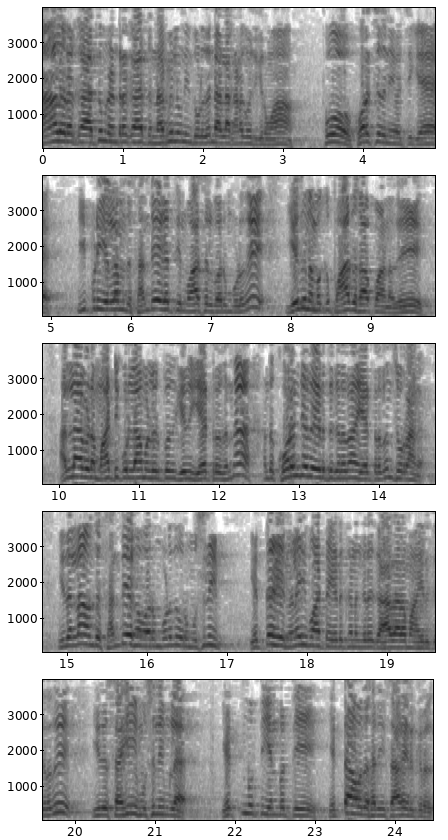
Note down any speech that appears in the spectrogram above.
நாலு ரக்காத்தும் ரெண்டு ரக்காத்து நபிலும் நீ தொழுதுன்னு நல்லா கணக்கு வச்சுக்கிடுவான் போ குறைச்சது நீ வச்சுக்க. இப்படி எல்லாம் இந்த சந்தேகத்தின் வாசல் வரும் பொழுது எது நமக்கு பாதுகாப்பானது? அல்லாவிட மாட்டிக்கொள்ளாமல் இருப்பதுக்கு எது ஏற்றதுன்னா அந்த குறைஞ்சதை எடுத்துக்கிறதா ஏற்றதுன்னு சொல்றாங்க. இதெல்லாம் வந்து சந்தேகம் வரும் பொழுது ஒரு முஸ்லீம் எத்தகைய நிலைப்பாட்டை எடுக்கணுங்கிறதுக்கு ஆதாரமாக இருக்கிறது? இது சஹி முஸ்லீம்ல எட்நூத்தி எண்பத்தி எட்டாவது ஹதீஸாக இருக்கிறது.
